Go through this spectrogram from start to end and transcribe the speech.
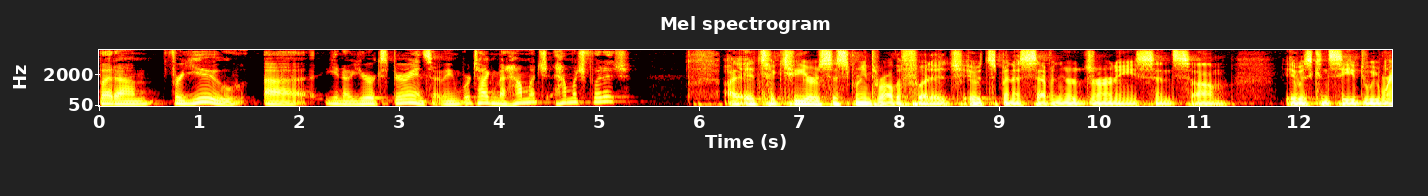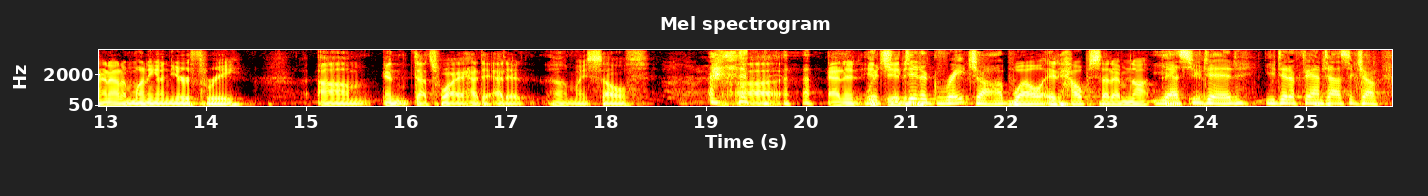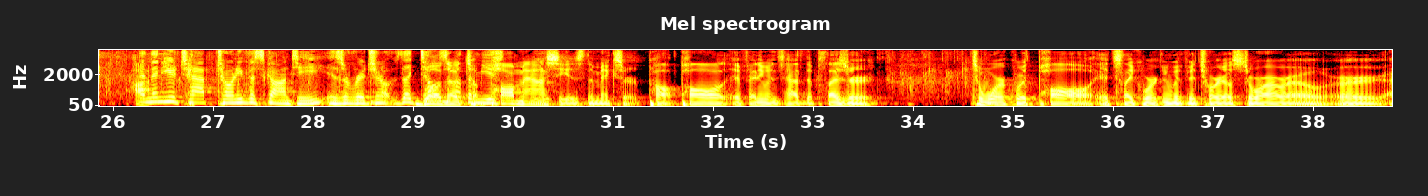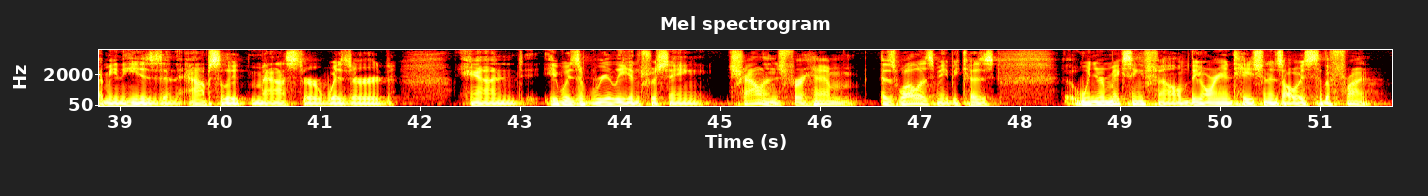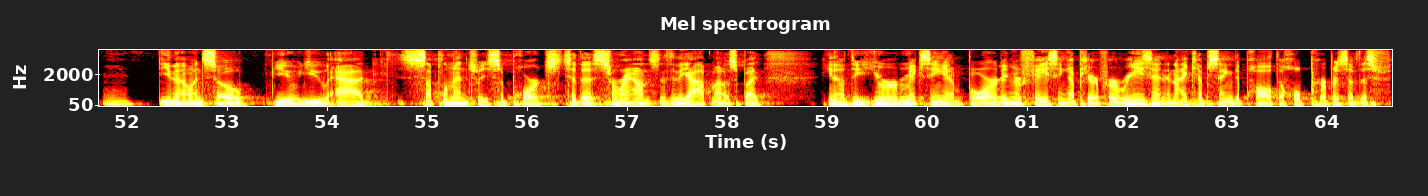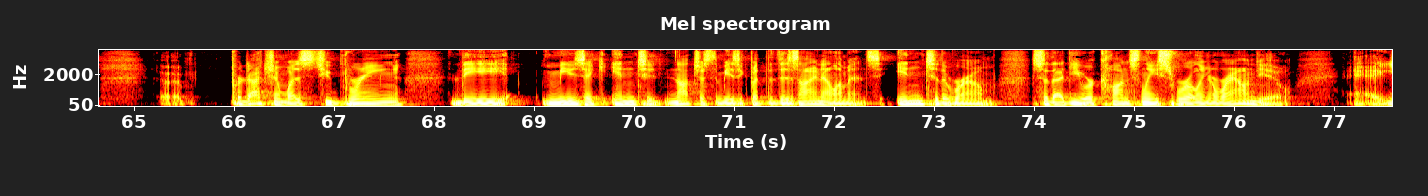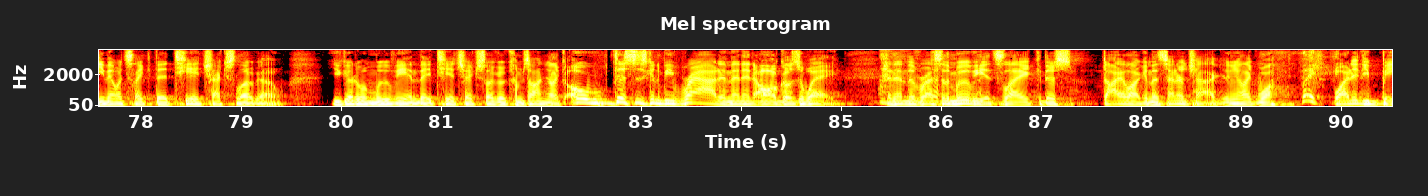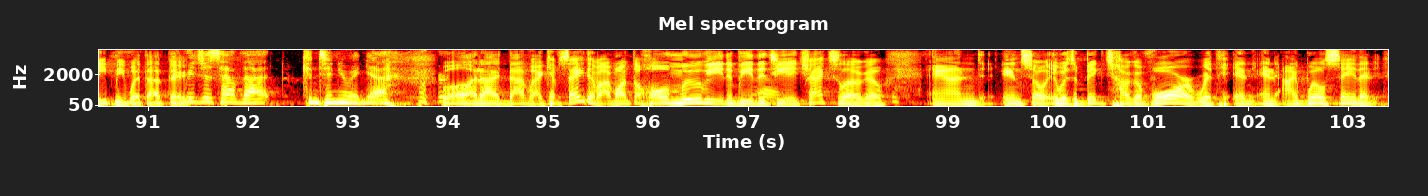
But um, for you, uh, you know, your experience. I mean, we're talking about how much how much footage? Uh, it took two years to screen through all the footage. It's been a seven year journey since um, it was conceived. We ran out of money on year three. Um, and that's why I had to edit uh, myself. Uh, and it, Which it you did a great job. well, it helps that I'm not. Yes, thank you. did. You did a fantastic job. And then you tapped Tony Visconti, his original. Like, tell well, us no, about the music. Paul Massey is the mixer. Paul, Paul, if anyone's had the pleasure to work with Paul, it's like working with Vittorio Storaro, or I mean, he is an absolute master wizard, and it was a really interesting challenge for him as well as me because when you're mixing film, the orientation is always to the front, you know, and so you you add supplementary supports to the surrounds and to the Atmos, but you know the, you're mixing a board and you're facing up here for a reason. And I kept saying to Paul, the whole purpose of this uh, production was to bring the music into not just the music but the design elements into the room so that you were constantly swirling around you Eh, you know, it's like the THX logo. You go to a movie and the THX logo comes on, you're like, oh, this is going to be rad. And then it all goes away. And then the rest of the movie, it's like there's dialogue in the center track. And you're like, why, why did you bait me with that thing? we just have that continuing. Yeah. well, and I, that, I kept saying to him, I want the whole movie to be the THX logo, and and so it was a big tug of war with, and and I will say that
